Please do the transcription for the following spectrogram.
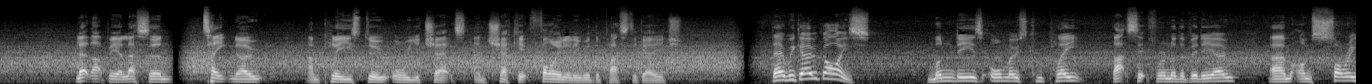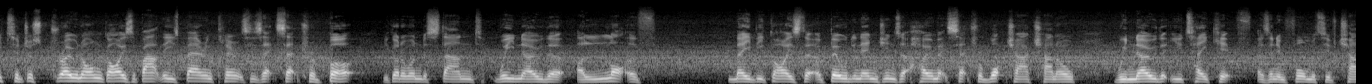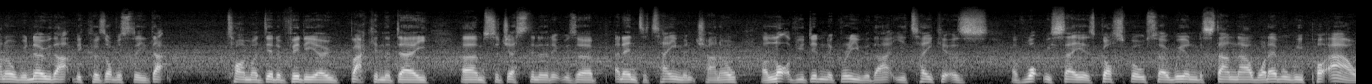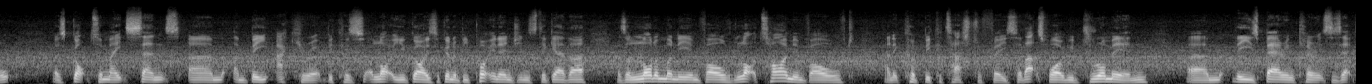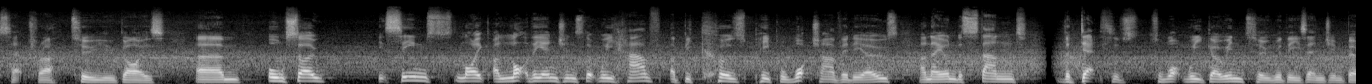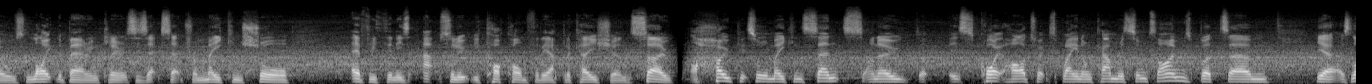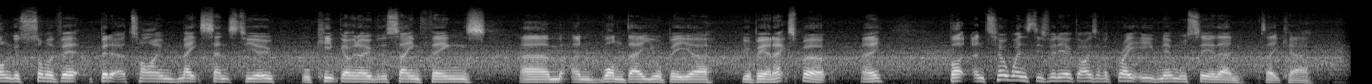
let that be a lesson. Take note and please do all your checks and check it finally with the Plastigauge. There we go guys. Monday is almost complete. That's it for another video. Um, I'm sorry to just drone on guys about these bearing clearances etc but you've got to understand we know that a lot of maybe guys that are building engines at home etc watch our channel. We know that you take it as an informative channel. We know that because obviously that time I did a video back in the day um, suggesting that it was a, an entertainment channel. A lot of you didn't agree with that. You take it as of what we say as gospel. So we understand now whatever we put out has got to make sense um, and be accurate because a lot of you guys are going to be putting engines together. There's a lot of money involved, a lot of time involved, and it could be catastrophe. So that's why we drum in um, these bearing clearances, etc., to you guys. Um, also, it seems like a lot of the engines that we have are because people watch our videos and they understand the depth of to what we go into with these engine builds, like the bearing clearances, etc., making sure everything is absolutely cock on for the application. So I hope it's all making sense. I know it's quite hard to explain on camera sometimes, but um, yeah, as long as some of it, bit at a time, makes sense to you, we'll keep going over the same things, um, and one day you'll be uh, you'll be an expert, eh? But until Wednesday's video, guys, have a great evening. We'll see you then. Take care.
